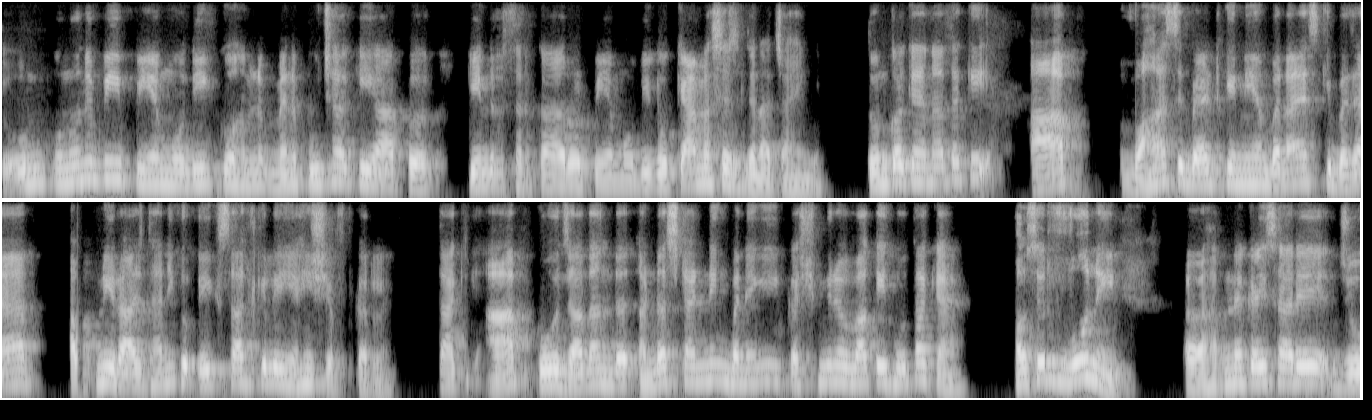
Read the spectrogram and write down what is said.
तो उन, उन्होंने भी पीएम मोदी को हमने मैंने पूछा कि आप केंद्र सरकार और पीएम मोदी को क्या मैसेज देना चाहेंगे? तो उनका कहना था कि आप वहाँ से बैठ के नियम बनाए इसकी बजाय आप अपनी राजधानी को एक साल के लिए यहीं शिफ्ट कर लें ताकि आपको ज़्यादा अंडरस्टैंडिंग बनेगी कश्मीर में वाकई होता क्या है। और सिर्फ़ वो नहीं हमने कई सारे जो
